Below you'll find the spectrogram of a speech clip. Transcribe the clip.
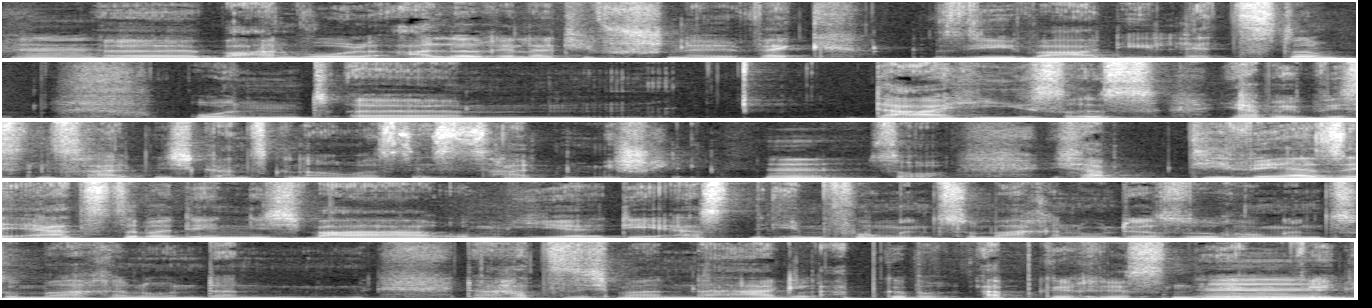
Äh, waren wohl alle relativ schnell weg. Sie war die letzte. Und ähm, da hieß es, ja, wir wissen es halt nicht ganz genau, was ist, es ist halt ein Mischling. Hm. So, ich habe diverse Ärzte, bei denen ich war, um hier die ersten Impfungen zu machen, Untersuchungen zu machen und dann, da hat sich mal ein Nagel abge abgerissen, irgendwie,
